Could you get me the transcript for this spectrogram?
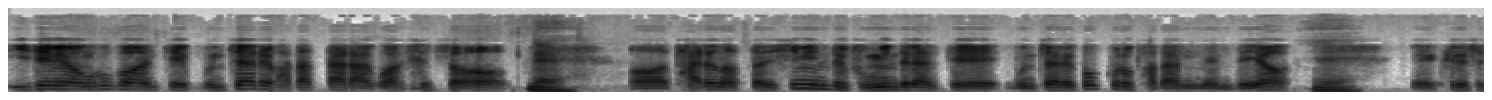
이재명 후보한테 문자를 받았다라고 하면서 네. 어 다른 어떤 시민들 국민들한테 문자를 거꾸로 받았는데요. 예. 예, 그래서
